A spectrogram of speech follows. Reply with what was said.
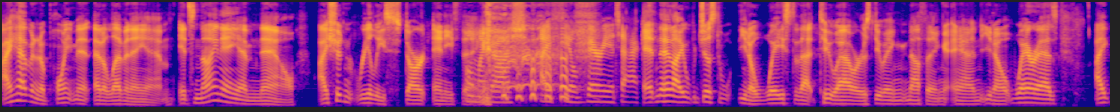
I have an appointment at 11 a.m. It's 9 a.m. now. I shouldn't really start anything. Oh my gosh, I feel very attacked. and then I just, you know, waste that two hours doing nothing. And, you know, whereas I,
